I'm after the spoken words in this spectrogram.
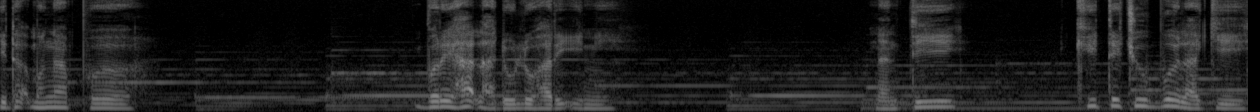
Tidak mengapa. Berehatlah dulu hari ini. Nanti kita cuba lagi.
